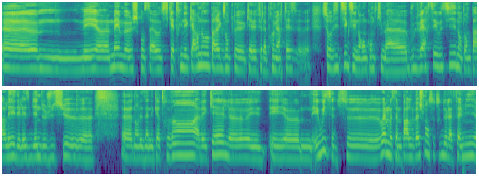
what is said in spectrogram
Euh, mais euh, même, je pense à aussi Catherine et Carnot, par exemple, euh, qui avait fait la première thèse euh, sur Wittig. C'est une rencontre qui m'a bouleversée aussi d'entendre parler des lesbiennes de Jussieu dans les années 80 avec elle. et, et, et, oui, c'est ce, ouais, moi ça me parle vachement ce truc de la famille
